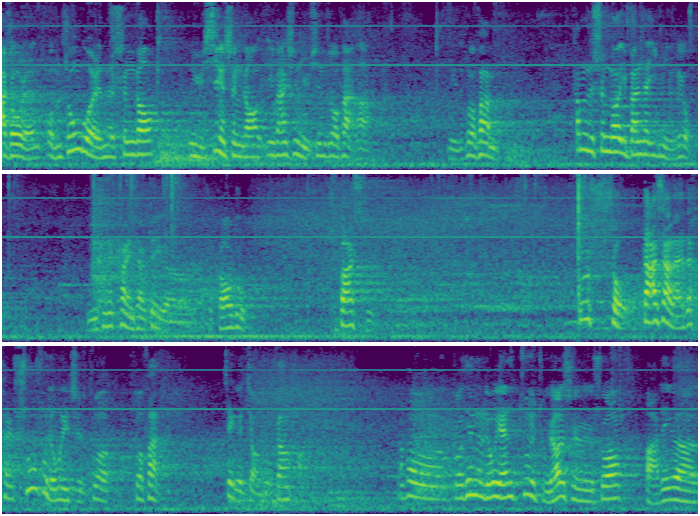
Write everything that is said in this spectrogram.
亚洲人，我们中国人的身高，女性身高一般是女性做饭啊，女的做饭嘛，他们的身高一般在一米六。你们现在看一下这个高度，八十，就是手搭下来的很舒服的位置做做饭，这个角度刚好。然后昨天的留言最主要是说把这个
